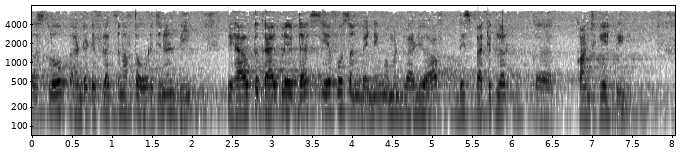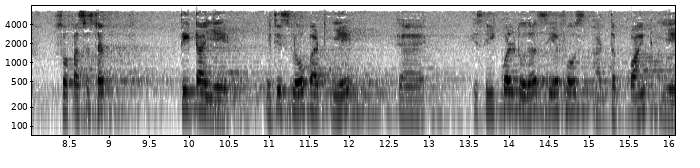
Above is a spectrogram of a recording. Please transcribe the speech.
the slope and the deflection of the original beam, we have to calculate the shear force and bending moment value of this particular uh, conjugate beam. So first step theta A which is slope at A uh, is equal to the shear force at the point A.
